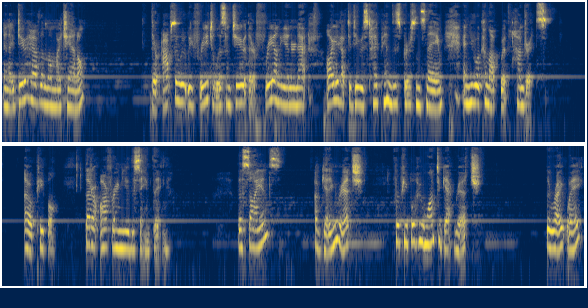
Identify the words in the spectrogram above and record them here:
and I do have them on my channel. They're absolutely free to listen to. They're free on the internet. All you have to do is type in this person's name, and you will come up with hundreds of people that are offering you the same thing. The science of getting rich for people who want to get rich the right way.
